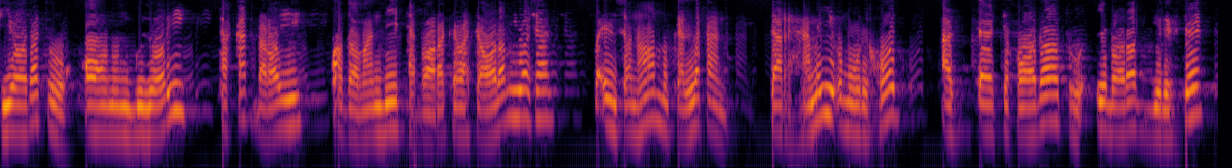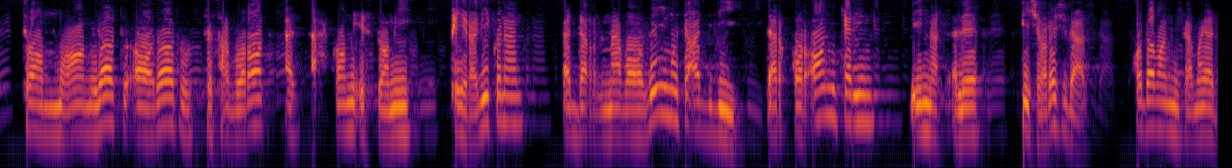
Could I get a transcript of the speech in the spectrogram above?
سیادت و قانونگذاری فقط برای خداوند تبارک و تعالی می باشد و انسانها مکلفند در همه امور خود از اعتقادات و عبارات گرفته تا معاملات و عادات و تصورات از احکام اسلامی پیروی کنند و در مواضع متعددی در قرآن کریم به این مسئله اشاره شده است. خداوند میفرماید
